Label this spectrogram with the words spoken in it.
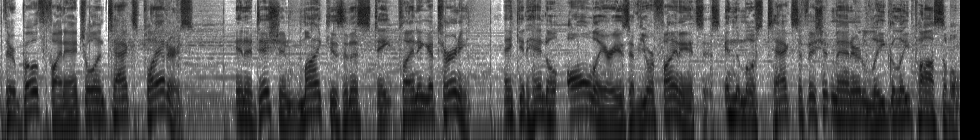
They're both financial and tax planners. In addition, Mike is an estate planning attorney and can handle all areas of your finances in the most tax efficient manner legally possible.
